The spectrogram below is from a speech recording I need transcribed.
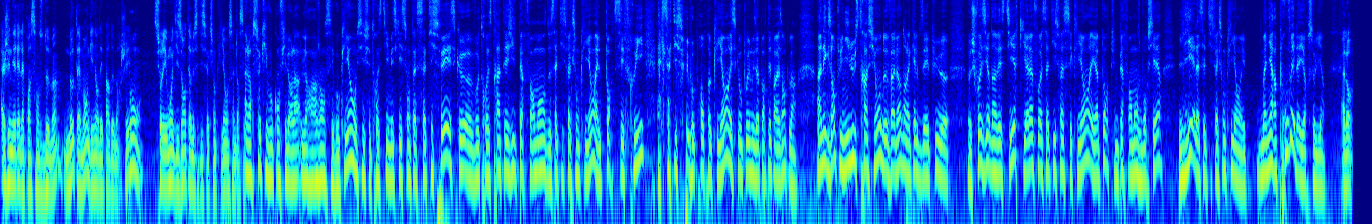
à générer de la croissance demain, notamment en gagnant des parts de marché sur les moins 10 ans en termes de satisfaction client au sein de leur secteur. Alors, ceux qui vous confient leur, leur argent, c'est vos clients aussi chez Trustim. Est-ce qu'ils sont satisfaits? Est-ce que votre stratégie de performance, de satisfaction client, elle porte ses fruits? Elle satisfait vos propres clients? Est-ce que vous pouvez nous apporter, par exemple, un, exemple, une illustration de valeur dans laquelle vous avez pu euh, choisir d'investir qui à la fois satisfasse ses clients et apporte une performance boursière liée à la satisfaction client? Et de manière à prouver d'ailleurs ce lien Alors,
